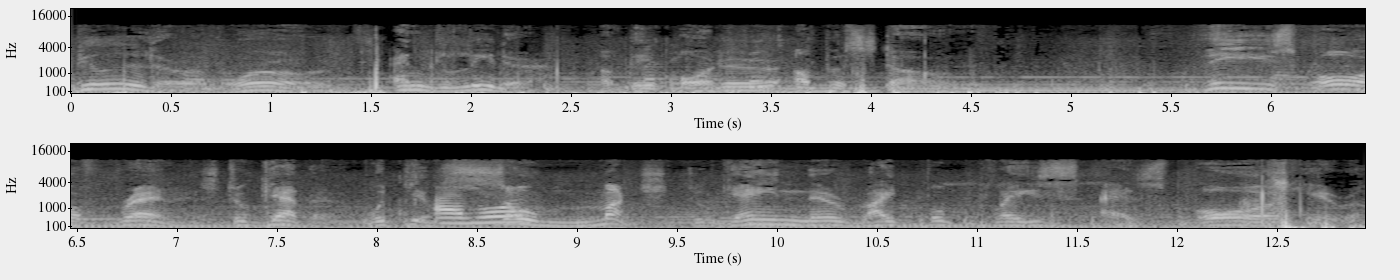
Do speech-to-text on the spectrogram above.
builder of worlds, and leader of the Order of the Stone. These four friends together would give so much to gain their rightful place as four heroes.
